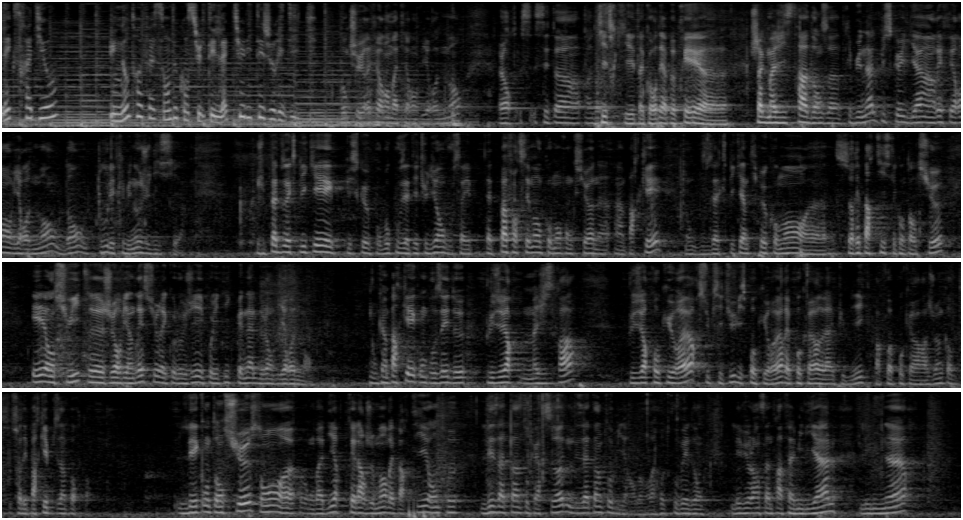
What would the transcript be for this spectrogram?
Lex Radio, une autre façon de consulter l'actualité juridique. Donc je suis référent en matière environnement. Alors c'est un, titre qui est accordé à peu près euh, chaque magistrat dans un tribunal puisqu'il y a un référent environnement dans tous les tribunaux judiciaires. Je vais peut-être vous expliquer, puisque pour beaucoup vous êtes étudiants, vous ne savez peut-être pas forcément comment fonctionne un, parquet. Donc vous expliquer un petit peu comment euh, se répartissent les contentieux. Et ensuite, euh, je reviendrai sur écologie et politique pénale de l'environnement. Donc un parquet est composé de plusieurs magistrats, plusieurs procureurs, substituts, vice-procureurs et procureurs de la République, parfois procureurs adjoints sur des parquets plus importants. Les contentieux sont, euh, on va dire, très largement répartis entre les atteintes aux personnes, les atteintes aux biens. On va retrouver donc les violences intrafamiliales, les mineurs,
